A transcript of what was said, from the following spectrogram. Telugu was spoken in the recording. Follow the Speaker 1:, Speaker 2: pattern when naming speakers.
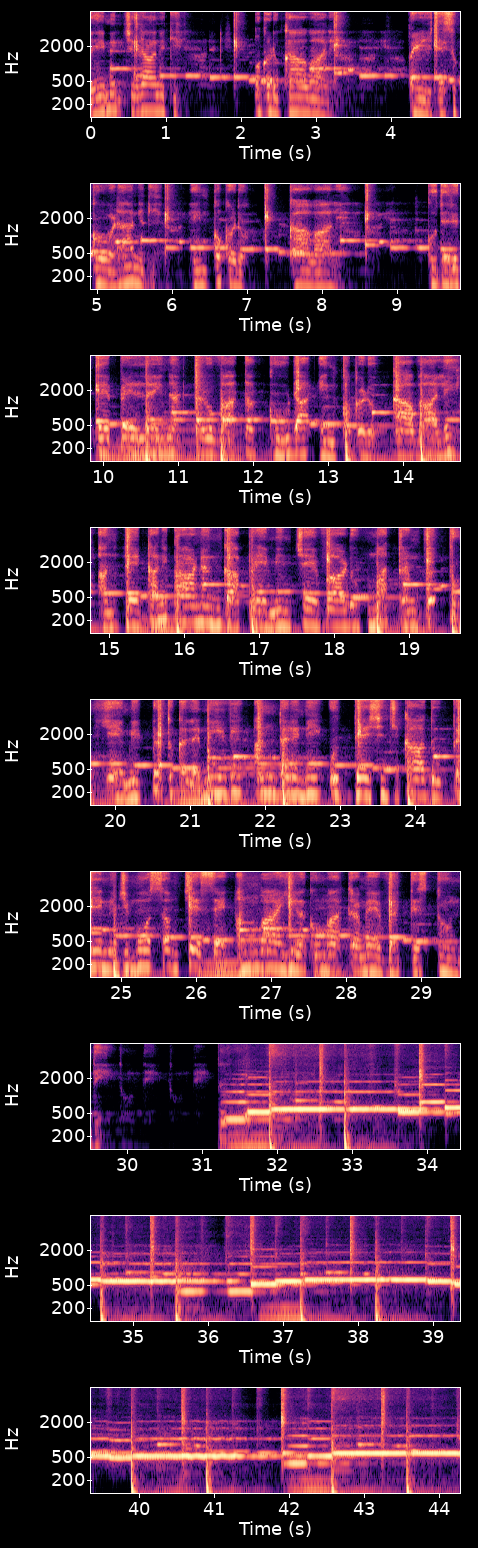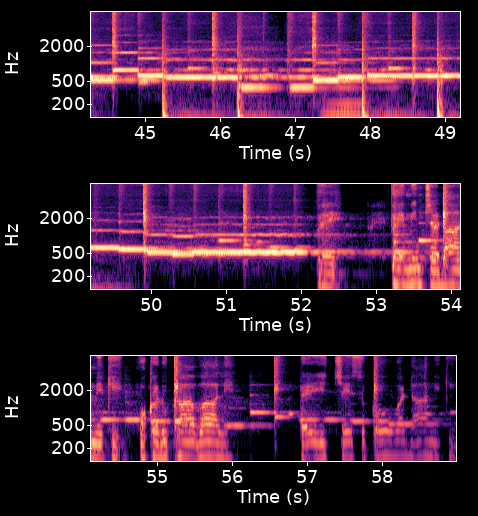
Speaker 1: ప్రేమించడానికి ఒకడు కావాలి. పెళ్ళి చేసుకోవడానికి ఇంకొకడు కావాలి. కుదిరితే పెళ్ళైన తరువాత కూడా ఇంకొకడు కావాలి. అంతేకాని ప్రాణంగా ప్రేమించేవాడు మాత్రం వద్దు. ఏమి బ్రతుకలనివి అందరినీ ఉద్దేశించి కాదు ప్రేమించి మోసం చేసే అమ్మాయిలకు మాత్రమే వర్తిస్తుంది. ప్రేమించడానికి ఒకడు కావాలి. పెళ్ళి చేసుకోవడానికి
